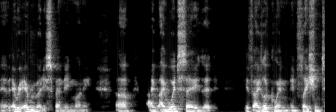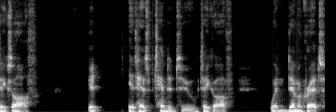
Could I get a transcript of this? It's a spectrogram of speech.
every everybody's spending money. Um, I, I would say that if I look when inflation takes off, it it has tended to take off when Democrats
